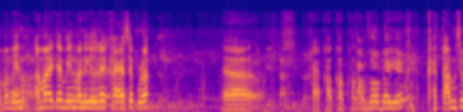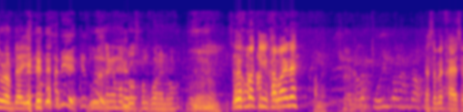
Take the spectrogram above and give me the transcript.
আমাৰ মেইন আমাৰ এতিয়া মেইন মানুহকেইজনে খাই আছে পুৰা। কামচোৰ কি খাবাই নে? চবে খাই আছে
